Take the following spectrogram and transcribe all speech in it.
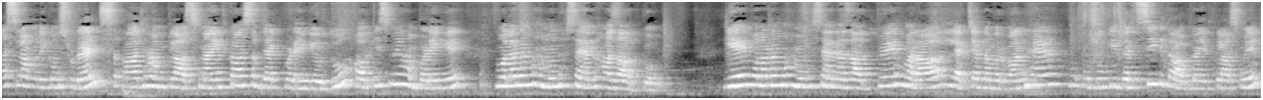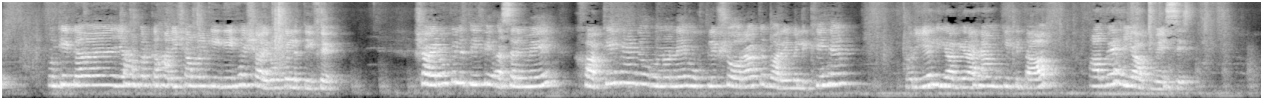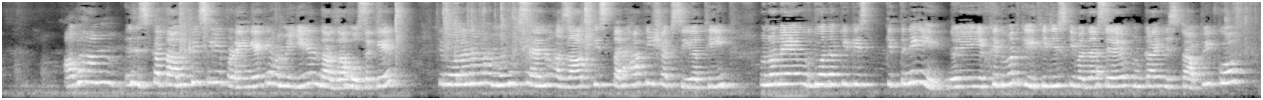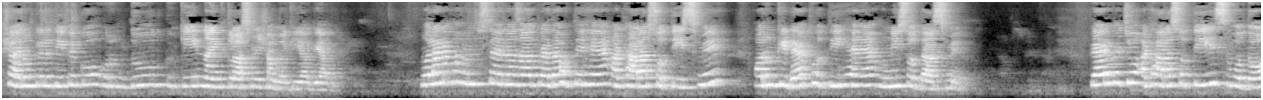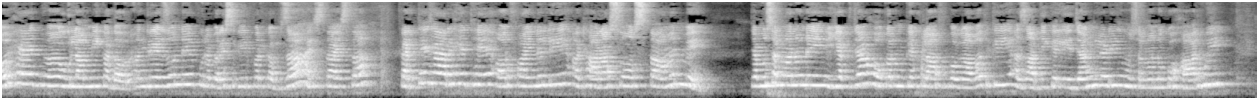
वालेकुम स्टूडेंट्स आज हम क्लास नाइन्थ का सब्जेक्ट पढ़ेंगे उर्दू और इसमें हम पढ़ेंगे मौलाना मोहम्मद हुसैन आज़ाद को। ये मौलाना मोहम्मद हुसैन आज़ाद पे हमारा लेक्चर नंबर वन है उर्दू की दरसी किताब नाइन्थ क्लास में। उनकी यहाँ पर कहानी शामिल की गई है, शायरों के लतीफ़े। शायरों के लतीफ़े असल में खाके हैं जो उन्होंने मुख्तलिफ़ शरा के बारे में लिखे हैं और ये लिया गया है उनकी किताब हयात में से अब हम इसका तारुफ इसलिए पढ़ेंगे कि हमें ये अंदाज़ा हो सके कि मौलाना मोहम्मद हुसैन आज़ाद किस तरह की शख्सियत थी। उन्होंने उर्दू अदब की किस, कितनी खिदमत की थी जिसकी वजह से उनका इस टॉपिक को, शायरों के लतीफे को उर्दू की नाइन्थ क्लास में शामिल किया गया। मौलाना मोहम्मद हुसैन आज़ाद पैदा होते हैं 1830 में। और उनकी डेथ होती है 1910 में। प्यारे बच्चों 1830 वो दौर है गुलामी का दौर। अंग्रेज़ों ने पूरे बरसगीर पर कब्जा आहिस्ता आहिस्ता करते जा रहे थे और फाइनली अठारह में जब मुसलमानों ने यकजा होकर उनके खिलाफ बगावत की, आज़ादी के लिए जंग लड़ी, मुसलमानों को हार हुई।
